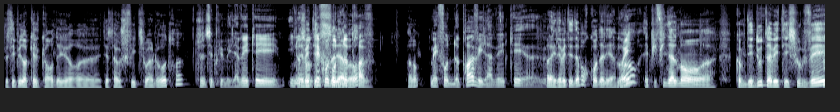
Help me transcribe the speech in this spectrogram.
Je ne sais plus dans quel camp, d'ailleurs, euh, était-ce à Auschwitz ou un autre Je ne sais plus, mais il avait été innocenté faute de preuves. Pardon? Mais faute de preuves, il avait été... Euh, voilà, il avait été d'abord condamné à mort, et puis finalement, euh, comme des doutes avaient été soulevés,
